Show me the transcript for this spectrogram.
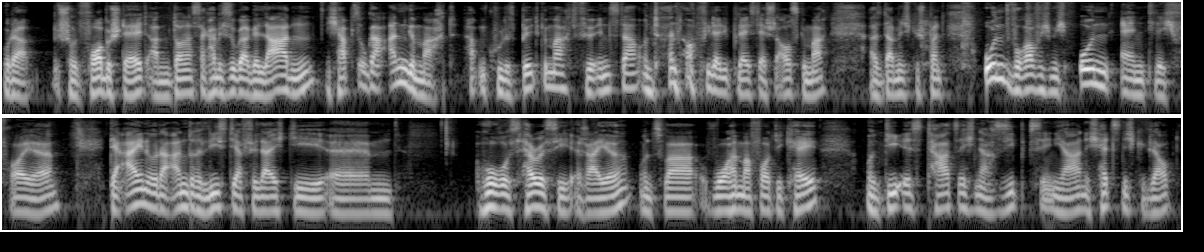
oder schon vorbestellt. Am Donnerstag habe ich sogar geladen. Ich habe sogar angemacht, habe ein cooles Bild gemacht für Insta und dann auch wieder die Playstation ausgemacht. Also da bin ich gespannt. Und worauf ich mich unendlich freue, der eine oder andere liest ja vielleicht die ähm, Horus Heresy-Reihe und zwar Warhammer 40k. Und die ist tatsächlich nach 17 Jahren, ich hätte es nicht geglaubt,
